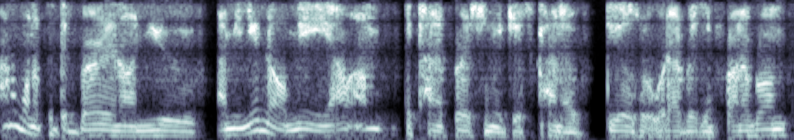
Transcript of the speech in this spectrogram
i don't want to put the burden on you i mean you know me i'm, I'm the kind of person who just kind of deals with whatever's in front of them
